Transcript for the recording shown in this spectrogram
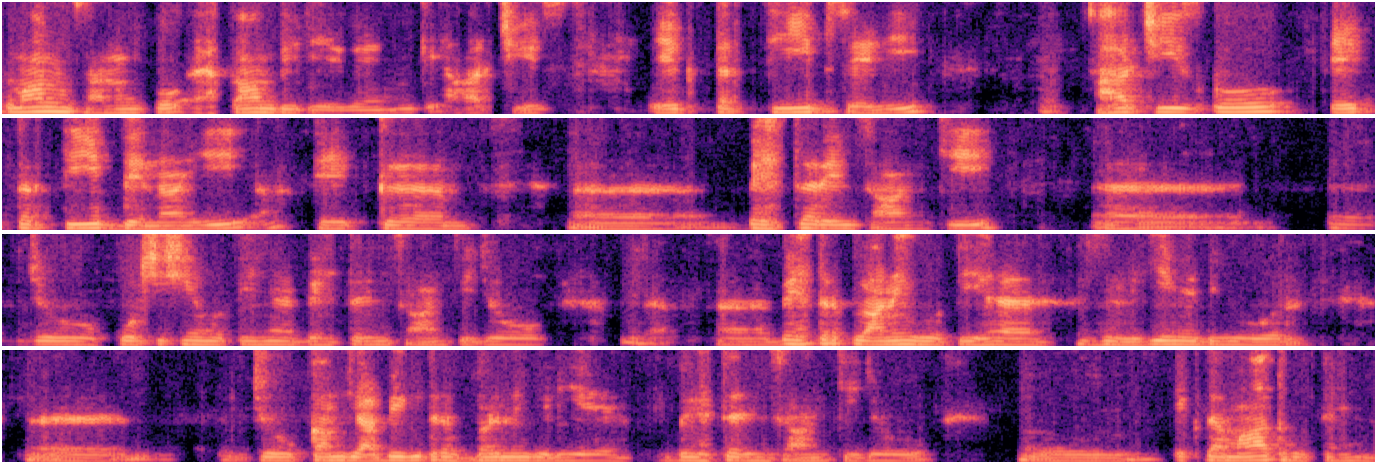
تمام انسانوں کو احکام بھی دیے گئے ہیں کہ ہر چیز ایک ترتیب سے ہی، ہر چیز کو ایک ترتیب دینا ہی ایک بہتر انسان کی جو کوششیں ہوتی ہیں بہتر انسان کی، جو بہتر پلاننگ ہوتی ہے زندگی میں بھی، اور جو کامیابی کی طرف بڑھنے کے لیے بہتر انسان کی جو اقدامات ہوتے ہیں،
